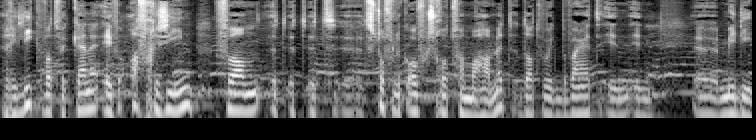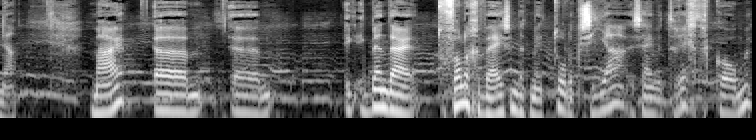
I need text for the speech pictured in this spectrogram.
reliek wat we kennen. Even afgezien van het, het, het, het stoffelijk overschot van Mohammed. Dat wordt bewaard in, in uh, Medina. Maar um, um, ik, ik ben daar toevallig gewijs met mijn tolk Zia zijn we terechtgekomen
